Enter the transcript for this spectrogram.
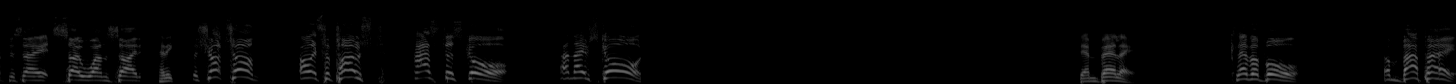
have to say it's so one-sided. And he, the shot's on. Oh, it's the post. Has to score. And they've scored. Dembele. Clever ball. Mbappe.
